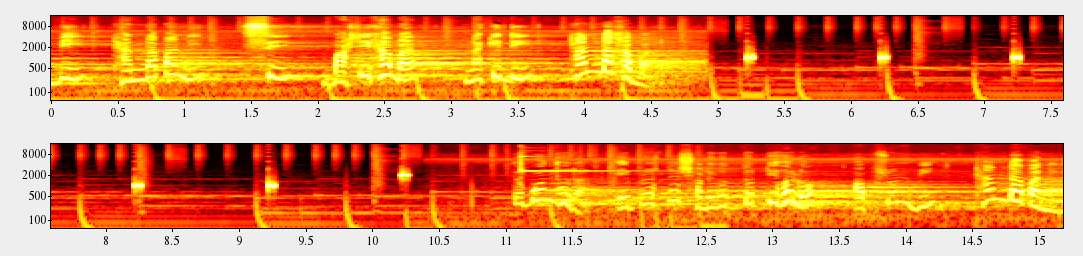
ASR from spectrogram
বি, ঠান্ডা পানি, সি, বাসি খাবার, নাকি ডি, ঠান্ডা খাবার? এই প্রশ্নের সঠিক উত্তরটি হলো অপশন বি, ঠান্ডা পানি।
